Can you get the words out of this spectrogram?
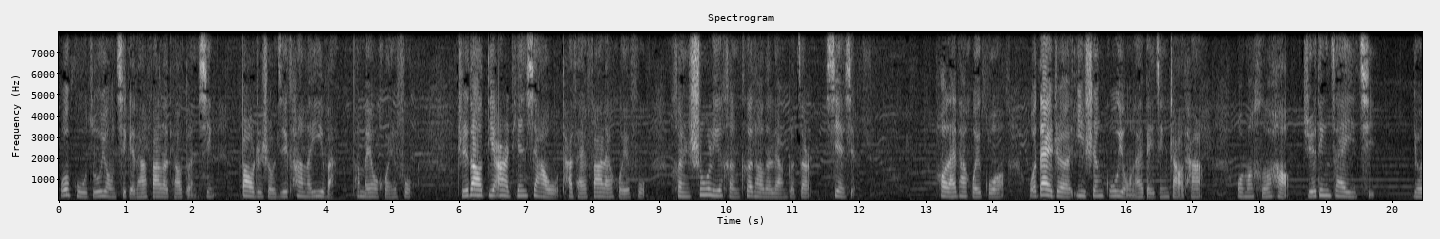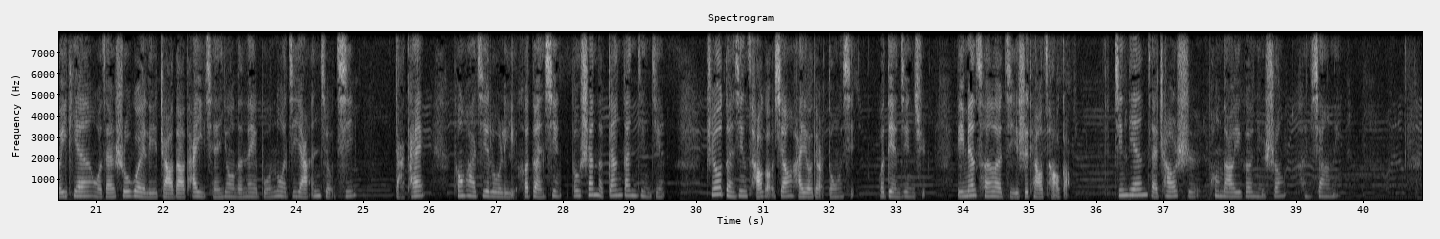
我鼓足勇气给他发了条短信，抱着手机看了一晚，他没有回复。直到第二天下午，他才发来回复，很疏离、很客套的两个字儿：“谢谢。”后来他回国，我带着一身孤勇来北京找他，我们和好，决定在一起。有一天，我在书柜里找到他以前用的那部诺基亚 N97，打开，通话记录里和短信都删得干干净净，只有短信草稿箱还有点东西。我点进去，里面存了几十条草稿。今天在超市碰到一个女生，很像你。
